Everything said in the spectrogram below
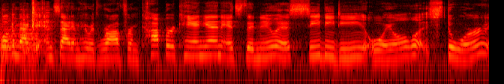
Welcome back to Inside. I'm here with Rob from Copper Canyon. It's the newest CBD oil store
